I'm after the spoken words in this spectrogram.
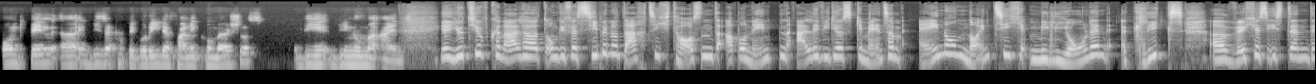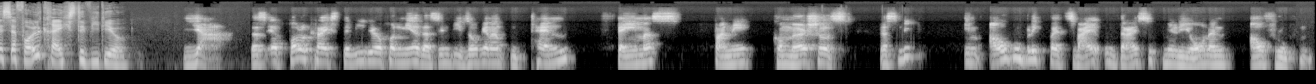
und bin äh, in dieser Kategorie der Funny Commercials die, die Nummer eins. Ihr YouTube-Kanal hat ungefähr 87.000 Abonnenten, alle Videos gemeinsam 91 Millionen Klicks. Äh, welches ist denn das erfolgreichste Video? Ja, das erfolgreichste Video von mir, das sind die sogenannten 10 Famous Funny Commercials. Das liegt im Augenblick bei 32 Millionen Aufrufen.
